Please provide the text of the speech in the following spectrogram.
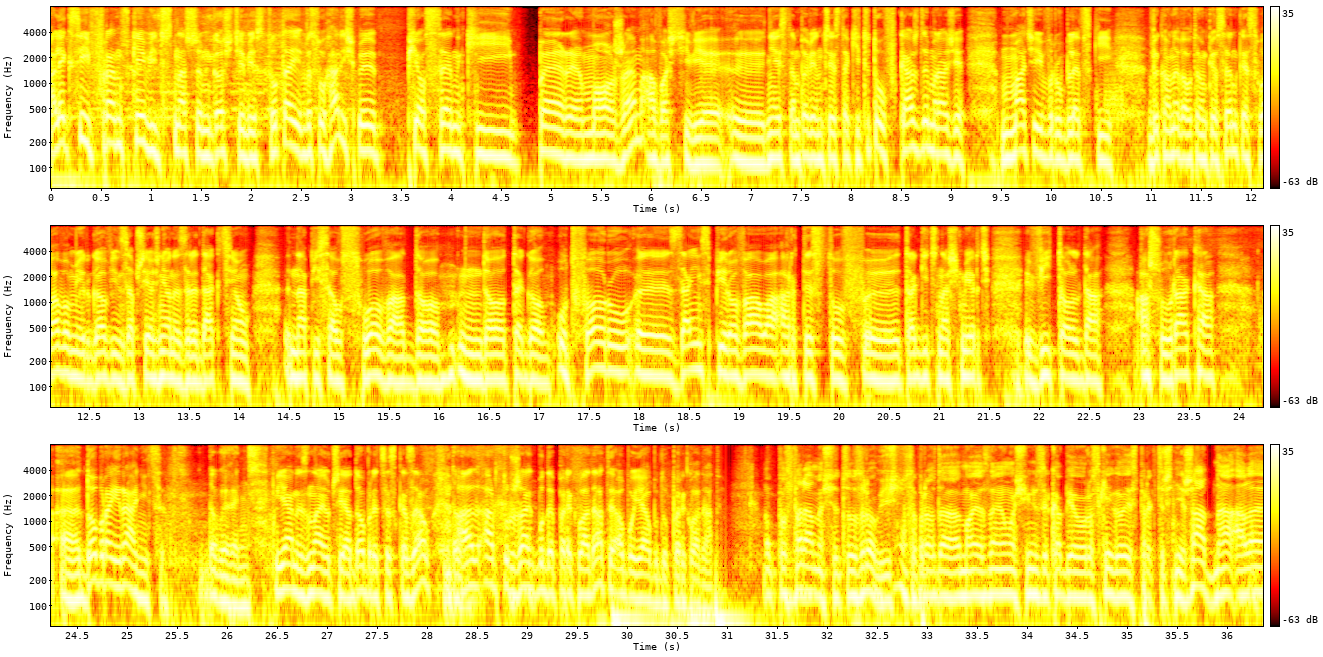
Aleksiej Franckiewicz naszym gościem jest tutaj. Wysłuchaliśmy piosenki Peremorzem, a właściwie y, nie jestem pewien, czy jest taki tytuł. W każdym razie Maciej Wróblewski wykonywał tę piosenkę. Sławomir Gowin, zaprzyjaźniony z redakcją, napisał słowa do, do tego utworu. Y, zainspirowała artystów y, tragiczna śmierć Witolda Aszuraka. E, Доброї раніці. Добрий ранець. Я не знаю, чи я добре це сказав, Добре. а Артур Жак буде перекладати, або я буду перекладати. No, postaramy się to zrobić. Co prawda moja znajomość języka białoruskiego jest praktycznie żadna, ale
